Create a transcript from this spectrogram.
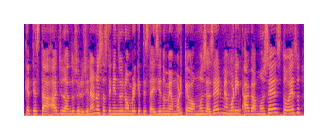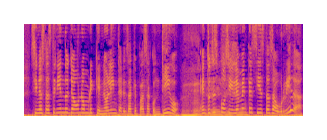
que te está ayudando a solucionar, no estás teniendo un hombre que te está diciendo, mi amor, ¿qué vamos a hacer? Mi amor, y hagamos esto, eso, sino estás teniendo ya un hombre que no le interesa qué pasa contigo. Entonces Sí, sí, posiblemente sí. estás aburrida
